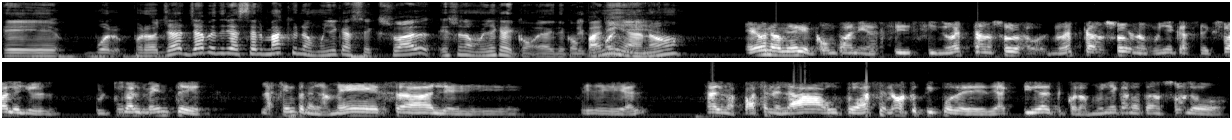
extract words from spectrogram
eh, bueno, pero ya, ya vendría a ser más que una muñeca sexual, es una muñeca de, de, compañía, ¿no? Es una muñeca de compañía, sí, sí, no es tan solo, no es tan solo una muñeca sexual, ellos culturalmente la sientan en la mesa, le, le salen a en el auto, hacen otro tipo de, de actividades con la muñeca, no tan solo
